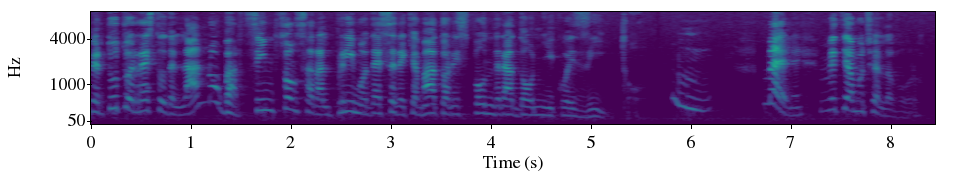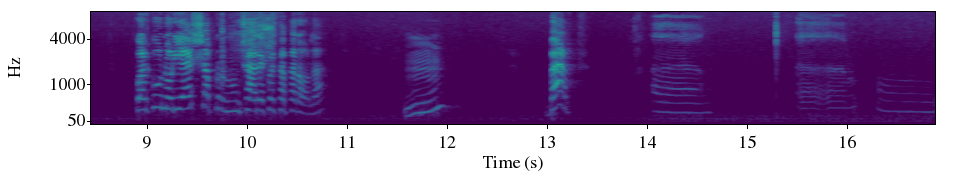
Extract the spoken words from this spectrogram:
Per tutto il resto dell'anno Bart Simpson sarà il primo ad essere chiamato a rispondere ad ogni quesito. Mm. Bene, mettiamoci al lavoro. Qualcuno riesce a pronunciare questa parola? Mm? Bart! Eh, mm,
